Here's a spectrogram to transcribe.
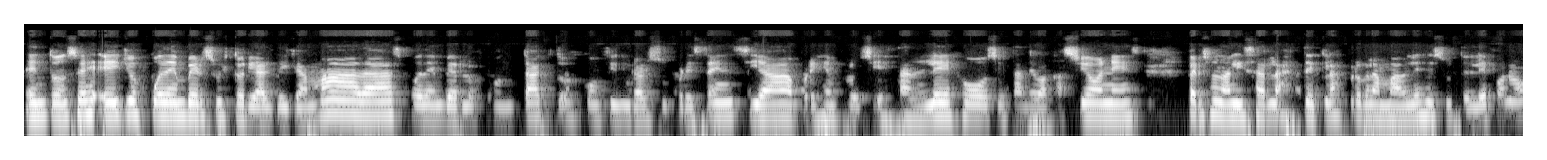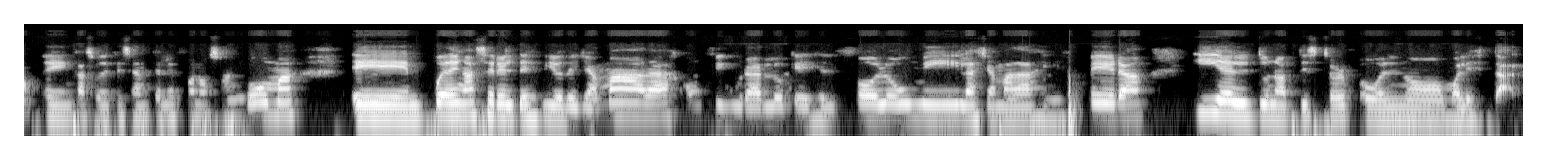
Entonces ellos pueden ver su historial de llamadas, pueden ver los contactos, configurar su presencia, por ejemplo, si están lejos, si están de vacaciones, personalizar las teclas programables de su teléfono en caso de que sean teléfonos Sangoma, eh, pueden hacer el desvío de llamadas, configurar lo que es el follow me, las llamadas en espera y el do not disturb o el no molestar.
